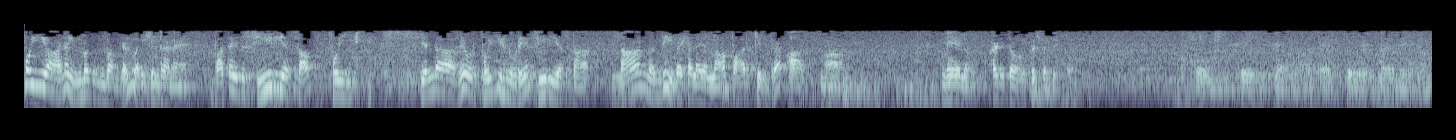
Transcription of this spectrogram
பொய்யான இன்ப துன்பங்கள் வருகின்றன. பார்த்தா இது சீரியஸ் ஆஃப் பொய். எல்லாமே ஒரு பொய்யினுடைய சீரியஸ் தான். நான் வந்து இவைகளை எல்லாம் பார்க்கின்ற ஆத்மா. மேலும் அடுத்த வகுப்பில் சந்திப்போம். ஓம் பூர்ணமத பூர்ணமிதம்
